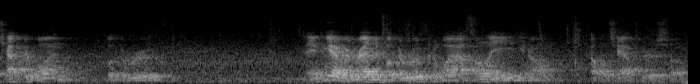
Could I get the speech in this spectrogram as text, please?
Chapter one, Book of Ruth. If you haven't read the Book of Ruth in a while, it's only you know a couple chapters, so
